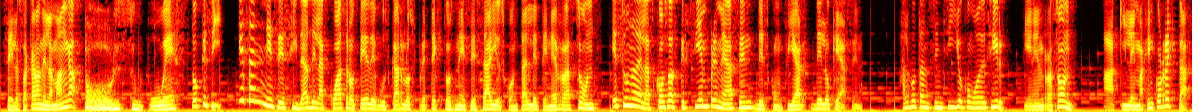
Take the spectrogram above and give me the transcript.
¿Se lo sacaron de la manga? Por supuesto que sí. Esa necesidad de la 4T de buscar los pretextos necesarios con tal de tener razón es una de las cosas que siempre me hacen desconfiar de lo que hacen. Algo tan sencillo como decir, tienen razón. Aquí la imagen correcta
